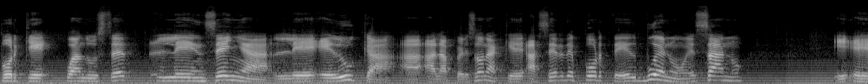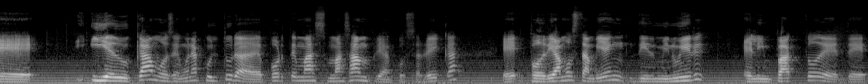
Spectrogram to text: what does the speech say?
porque cuando usted le enseña, le educa a, la persona que hacer deporte es bueno, es sano, y, eh, educamos en una cultura de deporte más, más amplia en Costa Rica, eh, podríamos también disminuir el impacto de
